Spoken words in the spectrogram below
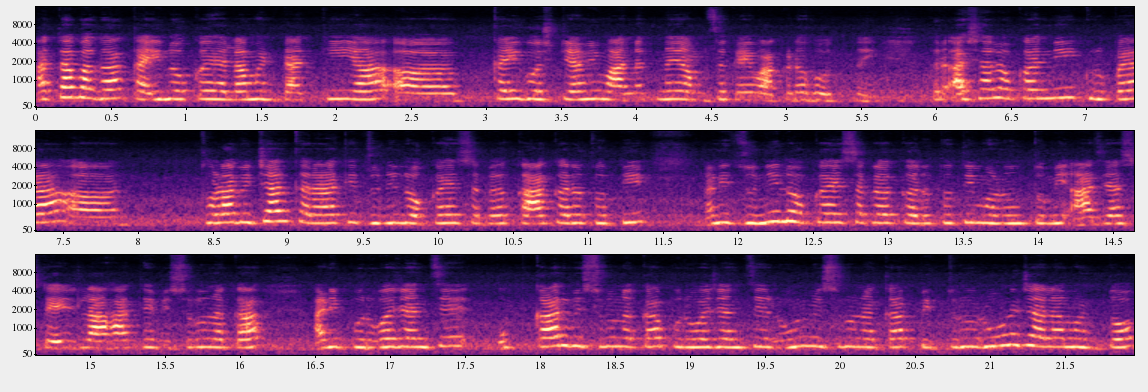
आता बघा काही लोक ह्याला म्हणतात की या काही गोष्टी आम्ही मानत नाही आमचं काही वाकडं होत नाही. तर अशा लोकांनी कृपया थोडा विचार करा की जुनी लोक हे सगळं का करत होती? आणि जुनी लोक हे सगळं करत होती म्हणून तुम्ही आज या स्टेजला आहात हे विसरू नका. आणि पूर्वजांचे उपकार विसरू नका पूर्वजांचे ऋण विसरू नका. पितृऋण ज्याला म्हणतो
